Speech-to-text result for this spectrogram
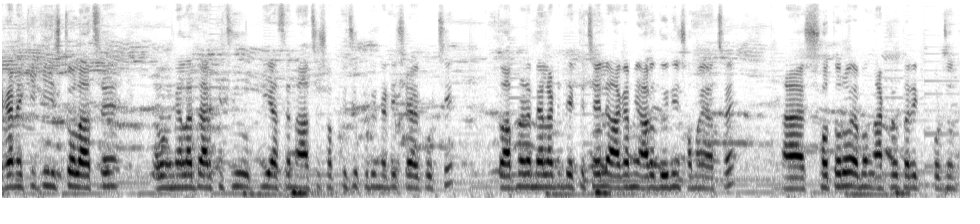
এখানে কি কি স্টল আছে এবং মেলাতে আর কিছু কি আছে না আছে সব কিছু খুঁটিনাটি শেয়ার করছি। তো আপনারা মেলাটি দেখতে চাইলে আগামী আরও দুই দিন সময় আছে। সতেরো এবং আঠেরো তারিখ পর্যন্ত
